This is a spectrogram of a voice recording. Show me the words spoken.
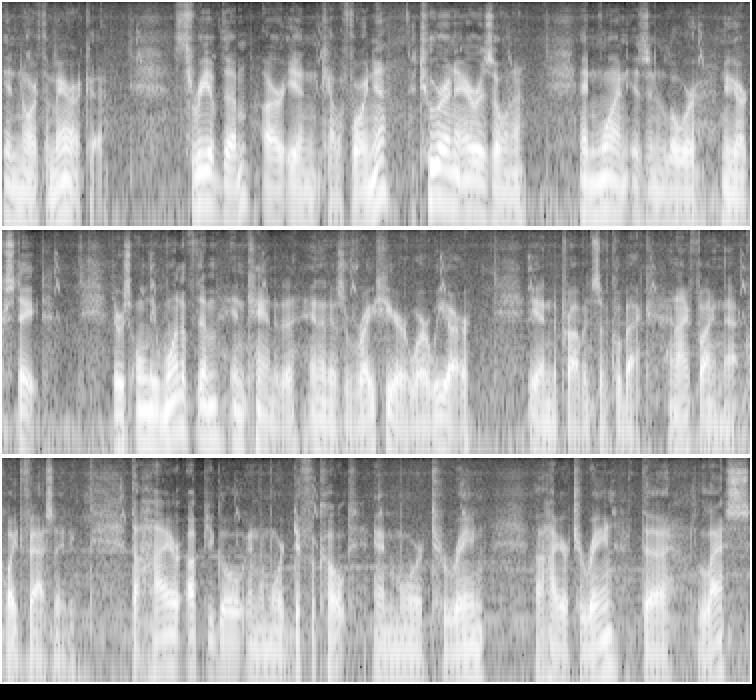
in North America. Three of them are in California, two are in Arizona, and one is in lower New York State. There's only one of them in Canada, and it is right here where we are in the province of Quebec. And I find that quite fascinating. The higher up you go in the more difficult and more terrain, uh, higher terrain, the less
